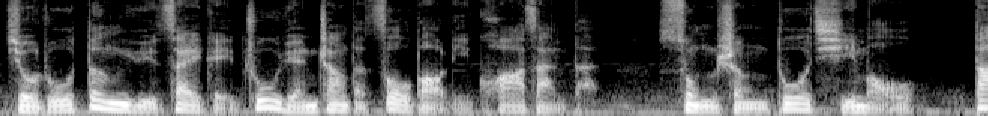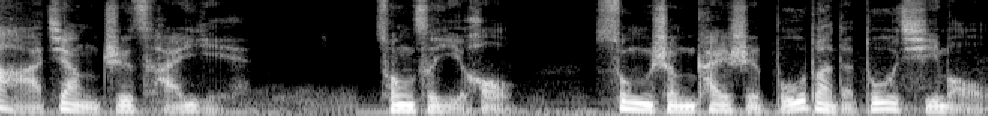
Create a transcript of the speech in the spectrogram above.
就如邓玉在给朱元璋的奏报里夸赞的：“宋胜多奇谋，大将之才也。”从此以后，宋胜开始不断的多奇谋。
